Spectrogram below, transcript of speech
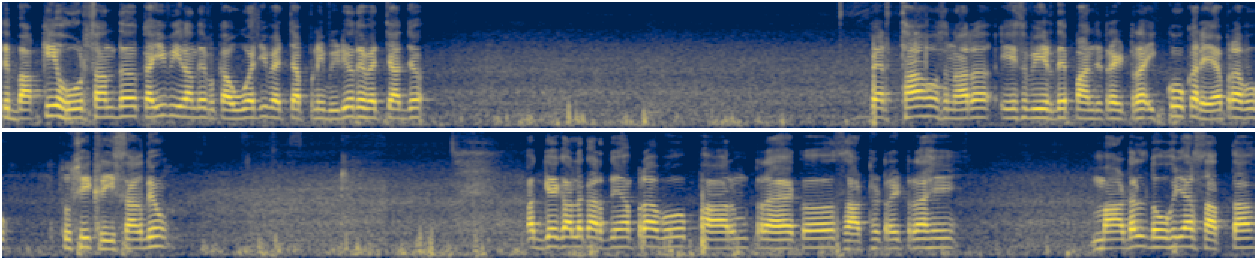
ਤੇ ਬਾਕੀ ਹੋਰ ਸੰਦ ਕਈ ਵੀਰਾਂ ਦੇ ਵਿਕਾਊ ਆ ਜੀ, ਵਿੱਚ ਆਪਣੀ ਵੀਡੀਓ ਦੇ ਵਿੱਚ ਅੱਜ। ਪਿਰਥਾ ਹੁਸਨਰ ਇਸ ਵੀਰ ਦੇ ਪੰਜ ਟਰੈਕਟਰ ਇੱਕੋ ਘਰੇ ਆ ਭਰਾਵੋ। ਤੁਸੀਂ ਖਰੀਦ ਸਕਦੇ ਹੋ। ਅੱਗੇ ਗੱਲ ਕਰਦੇ ਆ ਭਰਾਵੋ, ਫਾਰਮ ਟਰੈਕ 60 ਟਰੈਕਟਰ ਆ ਇਹ। ਮਾਡਲ 2007 ਆ।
